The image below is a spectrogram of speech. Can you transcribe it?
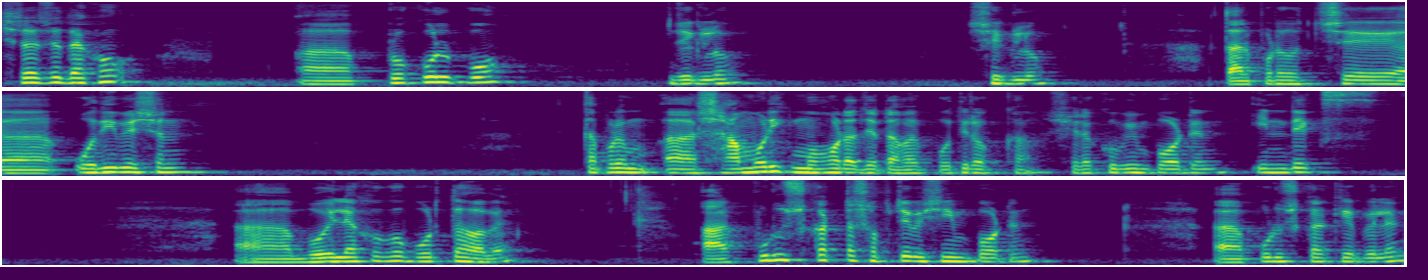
সেটা হচ্ছে দেখো প্রকল্প যেগুলো, সেগুলো, তারপরে হচ্ছে অধিবেশন তারপরে সামরিক মহড়া যেটা হয় প্রতিরক্ষা, সেটা খুব ইম্পর্টেন্ট ইন্ডেক্স বই লেখকও পড়তে হবে। আর পুরস্কারটা সবচেয়ে বেশি ইম্পর্টেন্ট পুরস্কার কে পেলেন?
